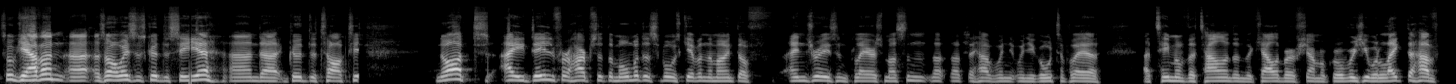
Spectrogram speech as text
So, Gavin, uh, as always, it's good to see you and uh, good to talk to you. Not ideal for Harps at the moment, I suppose, given the amount of injuries and players missing that, that they have when you, when you go to play a, a team of the talent and the caliber of Shamrock Rovers. You would like to have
